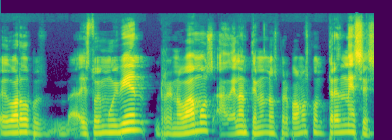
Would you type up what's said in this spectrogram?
Eduardo? Pues estoy muy bien, renovamos, adelante, ¿no? Nos preparamos con tres meses.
